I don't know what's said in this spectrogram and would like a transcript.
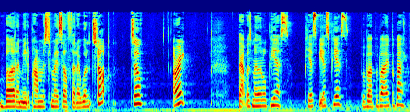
But I made a promise to myself that I wouldn't stop. So, all right, that was my little PS. PS, PS, PS. Bye bye, bye bye, bye bye.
